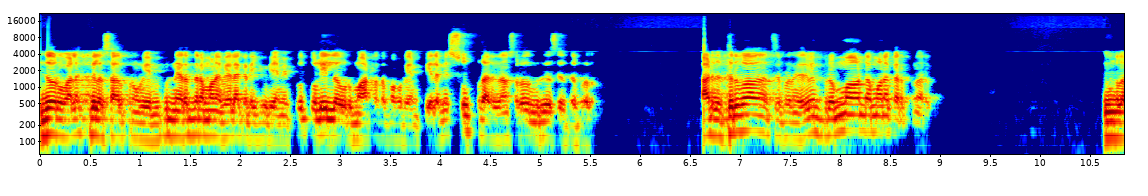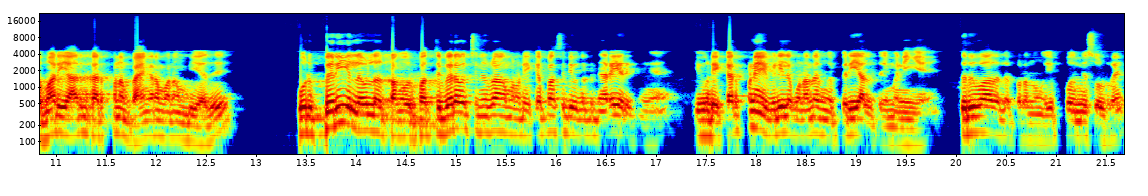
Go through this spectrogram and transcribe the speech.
இது ஒரு வழக்குகளை சால்வ் பண்ணக்கூடிய அமைப்பு நிரந்தரமான வேலை கிடைக்கக்கூடிய அமைப்பு தொழில ஒரு மாற்றத்தை பார்க்கக்கூடிய அமைப்பு எல்லாமே சூப்பராக இருக்கு. நான் சொல்றது மிருக சேர்த்தப்படுறது அடுத்த திருவாதிரை எல்லாமே பிரம்மாண்டமான கற்பனை இருக்கும் இவங்களை மாதிரி யாரும் கற்பனை பயங்கரம் பண்ண முடியாது. ஒரு பெரிய லெவலில் இருப்பாங்க. ஒரு பத்து பேரை வச்சு நிர்வாகம் பண்ணக்கூடிய கெப்பாசிட்டி இவங்கள்ட்ட நிறைய இருக்குங்க. இவங்களுடைய கற்பனையை வெளியில கொண்டாந்து இவங்க பெரிய ஆள் தெரியுமா நீங்க? திருவாதிரை பிறந்தவங்க எப்போதுமே சொல்றேன்.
